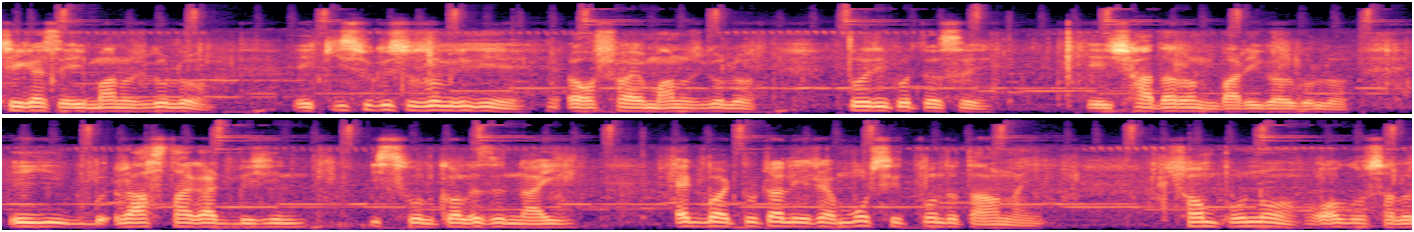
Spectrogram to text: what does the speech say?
ঠিক আছে, এই মানুষগুলো, এই কিছু কিছু জমি নিয়ে অসহায় মানুষগুলো তৈরি করতেছে। এই সাধারণ বাড়িঘরগুলো। এই রাস্তাঘাট রাস্তাঘাটবিহীন স্কুল, কলেজে নাই। একবার টোটালি এটা মসজিদ পর্যন্ত তাও নাই। সম্পূর্ণ অগোছালো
